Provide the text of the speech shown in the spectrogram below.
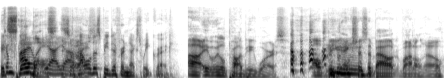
it snowballs. yeah, yeah. So how will this be different next week, Greg? Uh, it will probably be worse. I'll be anxious about, well, I don't know,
